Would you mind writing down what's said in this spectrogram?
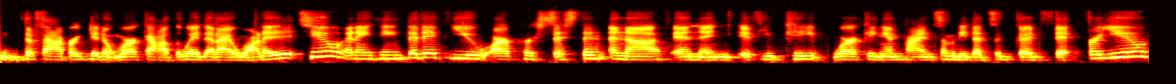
the fabric didn't work out the way that I wanted it to. And I think that if you are persistent enough and then if you keep working and find somebody that's a good fit for you,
